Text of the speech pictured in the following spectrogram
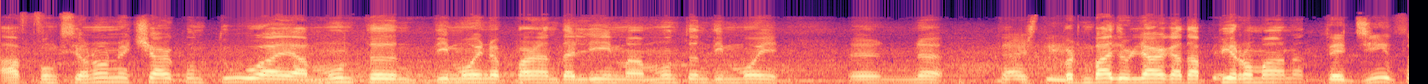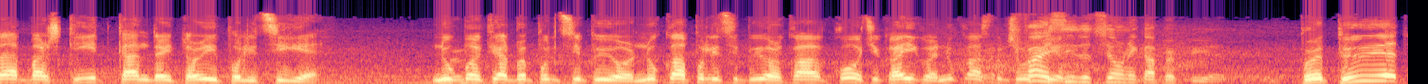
A funksionon në qarkun tuaj, a mund të ndihmojë në parandalim, a mund të ndihmojë në për të mbajtur larg ata piromanët? Të gjitha bashkitë kanë drejtori policie. Nuk bëhet fjalë për polici pyjore, nuk ka polici pyjore, ka kohë që ka ikur, nuk ka strukturë të tillë. Çfarë institucioni ka për pyjet? Për pyjet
